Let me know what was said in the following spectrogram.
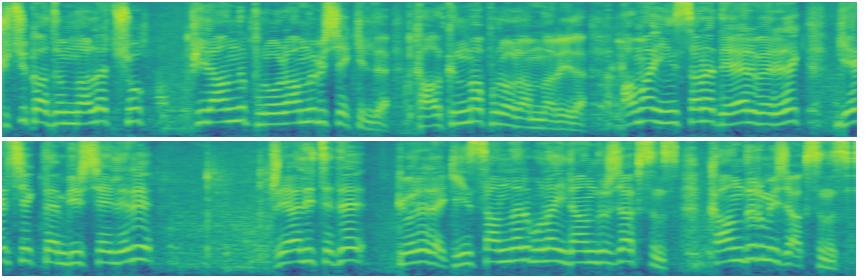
küçük adımlarla çok planlı programlı bir şekilde kalkınma programlarıyla ama insana değer vererek gerçekten bir şeyleri realitede görerek insanları buna inandıracaksınız. Kandırmayacaksınız.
